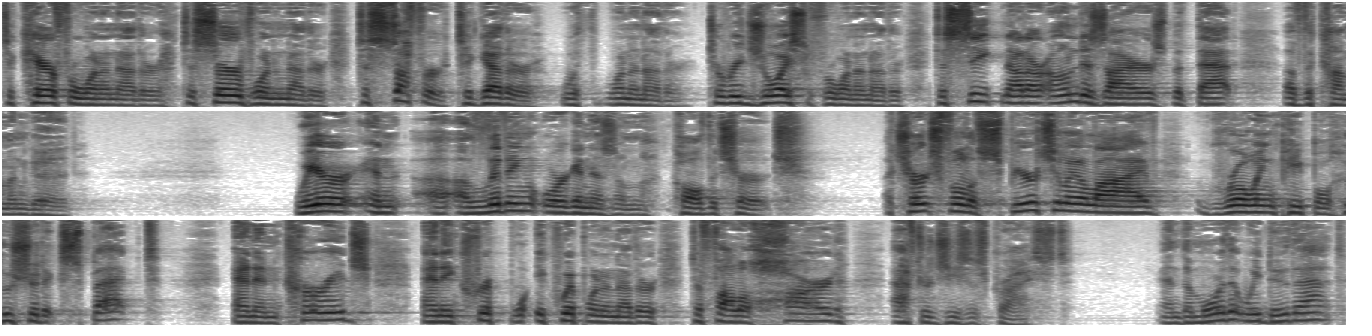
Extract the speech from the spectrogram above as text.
to care for one another, to serve one another, to suffer together with one another, to rejoice for one another, to seek not our own desires, but that of the common good. We're in a living organism called the church, a church full of spiritually alive, growing people who should expect and encourage and equip one another to follow hard after Jesus Christ. And the more that we do that,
